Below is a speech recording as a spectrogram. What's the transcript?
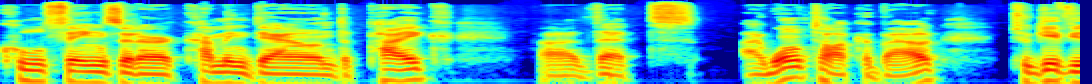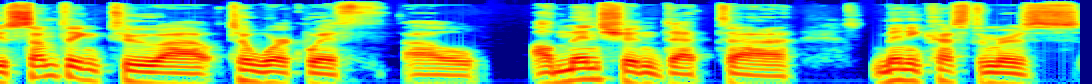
cool things that are coming down the pike uh, that I won't talk about. To give you something to uh, to work with, I'll I'll mention that uh, many customers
